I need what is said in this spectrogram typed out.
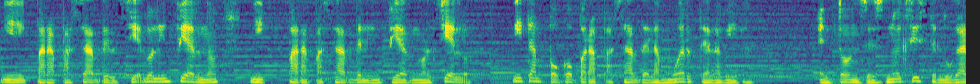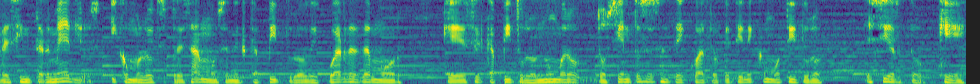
ni para pasar del cielo al infierno, ni para pasar del infierno al cielo, ni tampoco para pasar de la muerte a la vida. Entonces no existen lugares intermedios y como lo expresamos en el capítulo de Cuerdas de Amor, que es el capítulo número 264 que tiene como título, es cierto que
